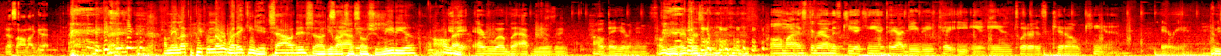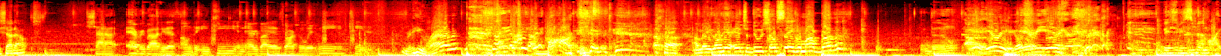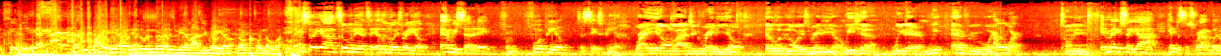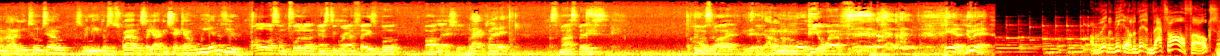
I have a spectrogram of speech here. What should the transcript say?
That's all I got. I mean, let the people know where they can get childish. Uh, give out your social media, all Get that. it everywhere but Apple Music. I hope they're hearing this. Oh yeah, they listen. Um, my Instagram is Kidd Kenn, K I D D K E N N. Twitter is Kiddo Ken. Area. any shout outs? Shout out everybody that's on the EP and everybody that's rocking with me, Ken. He rapping? Bars. uh, I mean, go ahead, and introduce your single, my brother. The uh, Yeah, Erie. Go ahead. Erie. Bitch be smell like period. right here on Illanoize Real Logic Radio. Don't go nowhere. Make sure y'all tune in to Illanoize Radio every Saturday from 4 p.m. to 6 p.m. right here on Logic Radio, Illanoize Radio. We here, we there, we everywhere. Everywhere. Tune in. And make sure y'all hit the subscribe button on our YouTube channel so we need them subscribers so y'all can check out who we interview. Follow us on Twitter, Instagram, Facebook, all that shit. Black Planet. It's MySpace, I Google don't know, Spot, I don't know no more. POF. yeah, do that. That's all, folks.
